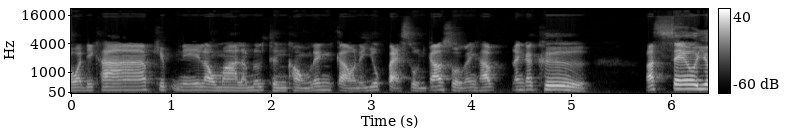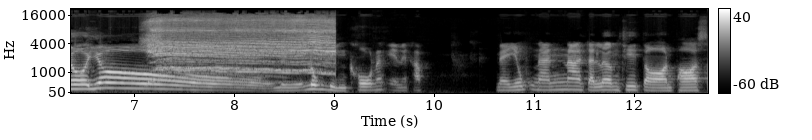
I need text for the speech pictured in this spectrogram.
สวัสดีครับ คลิปนี้เรามาลำลึกถึงของเล่นเก่าในยุค 80 90 กันครับ นั่นก็คือรัสเซลโยโย่หรือลูกดิ่งโค้งนั่นเองนะครับ ในยุคนั้นน่าจะเริ่มที่ตอนพศ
